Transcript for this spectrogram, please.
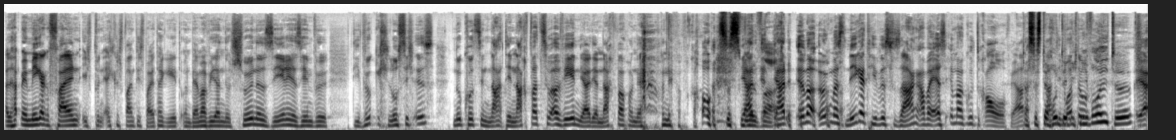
Also hat mir mega gefallen. Ich bin echt gespannt, wie es weitergeht. Und wer mal wieder eine schöne Serie sehen will, die wirklich lustig ist, nur kurz den, Na den Nachbar zu erwähnen, ja, der Nachbar von der, von der Frau. Das ist der, hat, der hat immer irgendwas Negatives zu sagen, aber er ist immer gut drauf, ja. Das ist der Nach Hund, den Motto, ich nie wollte. Ja,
